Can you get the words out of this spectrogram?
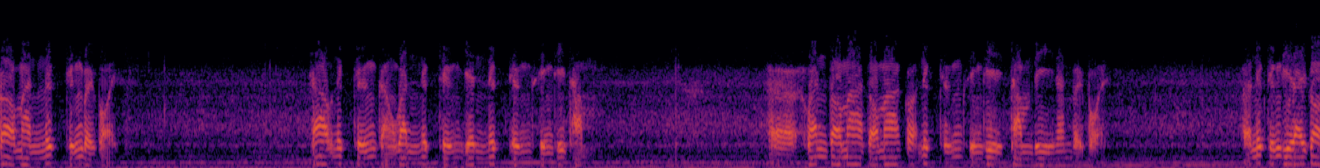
ก็มันนึกถึงบ่อยๆ เช้านึกถึงกลางวันนึกถึงเย็นนึกถึงสิ่งที่ทำวันต่อมาต่อมาก็นึกถึงสิ่งที่ทำดีนั้นบ่อยๆนึกถึงทีไรก็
